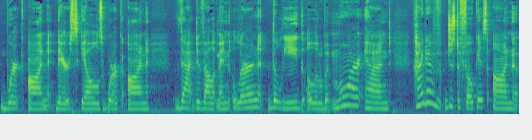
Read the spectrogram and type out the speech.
work on their skills, work on that development, learn the league a little bit more, and kind of just focus on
